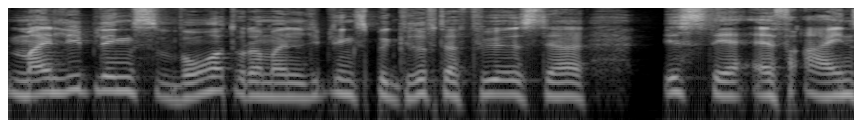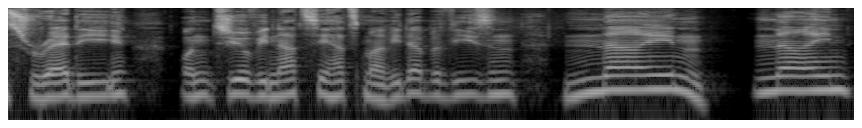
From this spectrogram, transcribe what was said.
mein Lieblingswort oder mein Lieblingsbegriff dafür ist der, ist der F1 ready? Und Giovinazzi hat es mal wieder bewiesen. Nein, nein,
